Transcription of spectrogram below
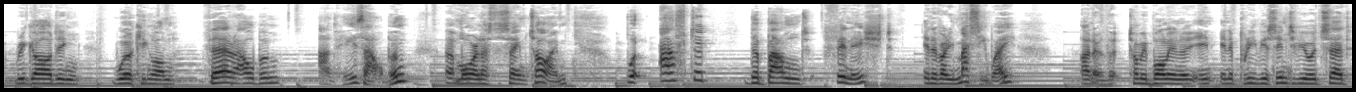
regarding working on their album and his album at more or less the same time. But after the band finished in a very messy way, I know that Tommy Bolin in, in a previous interview had said,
